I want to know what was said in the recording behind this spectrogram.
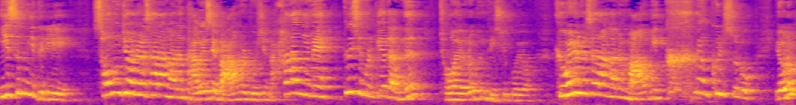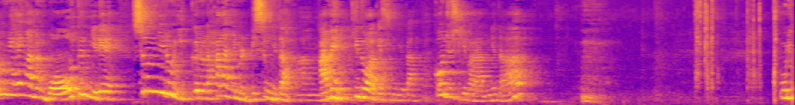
이 승리들이 성전을 사랑하는 다윗의 마음을 보신 하나님의 뜻임을 깨닫는 저와 여러분 되시고요. 교회를 사랑하는 마음이 크면 클수록 여러분이 행하는 모든 일에 승리로 이끄는 하나님을 믿습니다. 아멘. 기도하겠습니다. 꺼주시기 바랍니다. 우리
